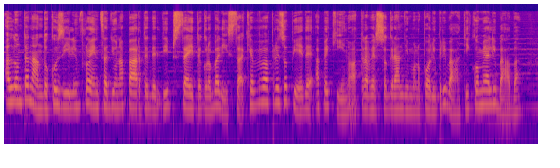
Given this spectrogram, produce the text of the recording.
allontanando così l'influenza di una parte del deep state globalista che aveva preso piede a Pechino attraverso grandi monopoli privati come Alibaba.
